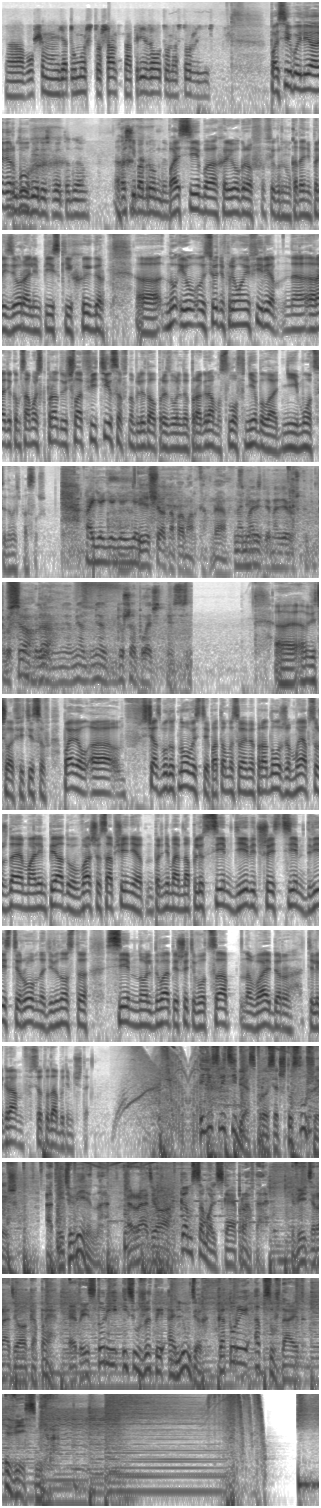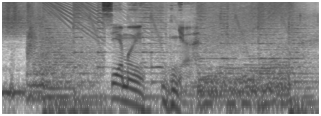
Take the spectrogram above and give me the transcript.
Э, в общем, я думаю, что шанс на три золота у нас тоже есть. Спасибо, Илья Авербух. Будем верить в это, да. Спасибо огромное. Спасибо, хореограф в фигурном катании, призер Олимпийских игр. Э, ну и сегодня в прямом эфире э, радио «Комсомольская правда» Вячеслав Фетисов наблюдал произвольную программу. Слов не было, одни эмоции. Давайте послушаем. Ай-яй-яй-яй. Еще одна помарка, да. Смотрите, моя девушка, просто Все, да. у, меня, у, меня, у меня душа плачет вместе с ней. Э, Вячеслав Фетисов. Павел, а, сейчас будут новости, потом мы с вами продолжим. Мы обсуждаем Олимпиаду. Ваши сообщения принимаем на плюс 7 967 200 ровно 9702. Пишите в WhatsApp, на Viber, Telegram. Все туда будем читать. Если тебя спросят, что слушаешь, ответь уверенно. Радио «Комсомольская правда». Ведь Радио КП – это истории и сюжеты о людях, которые обсуждает весь мир. Темы дня.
